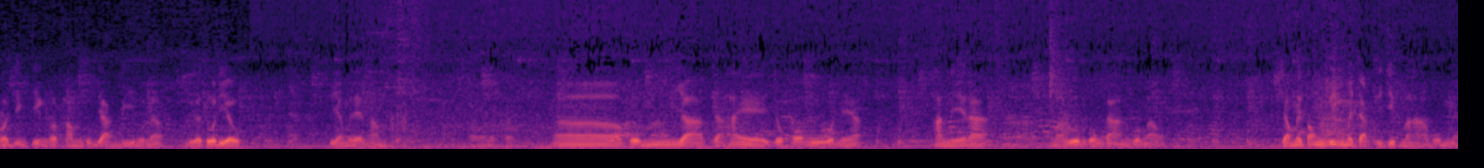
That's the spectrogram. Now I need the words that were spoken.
ก็จริง ๆเขาทำทุกอย่างดีหมดแล้วเหลือตัวเดียวที่ยังไม่ได้ทำเอาละครับเอ่อผมอยากจะให้เจ้าของอู่คนเนี้ยท่านนี้นะ มาร่วมโครงการของพวกเรา จะไม่ต้องวิ่งมาจากพิจิตรมาหาผมไง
